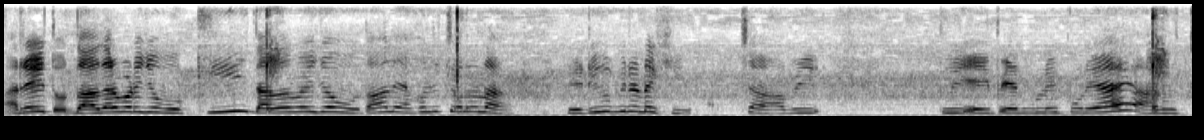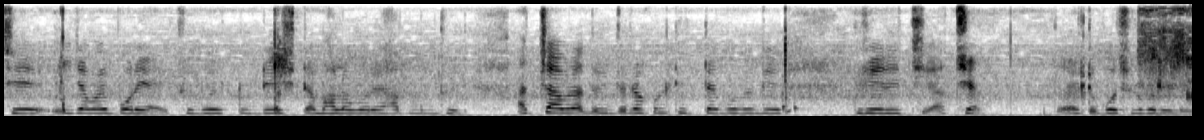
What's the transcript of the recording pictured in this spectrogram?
আরে, তোর দাদার বাড়ি যাব। কি? দাদার বাড়ি যাব? তাহলে এখনই চলো না। রেডি হবি না নাকি? আচ্ছা আমি তুই এই প্যান্টগুলোই পরে আয়, আর হচ্ছে এই জামাই পরে আয়। শুধু একটু ড্রেসটা ভালো করে হাত মুখ ধুয়ে আচ্ছা আমরা দুইজন এখন ঠিকঠাকভাবে গিয়ে ধুয়ে দিচ্ছি। আচ্ছা তো একটু গোছল করে নে।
